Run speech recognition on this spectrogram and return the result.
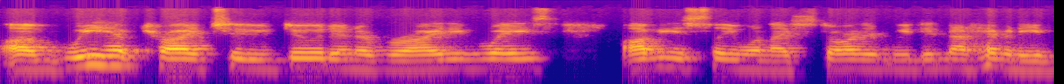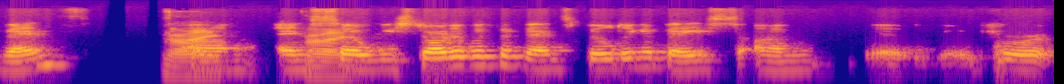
Um, we have tried to do it in a variety of ways. Obviously, when I started, we did not have any events. Right. Um, and right. so we started with events, building a base. Um, for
